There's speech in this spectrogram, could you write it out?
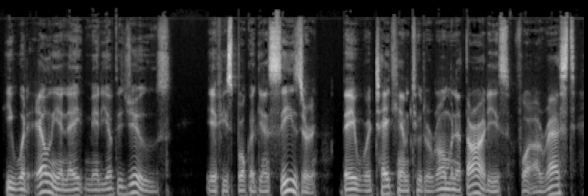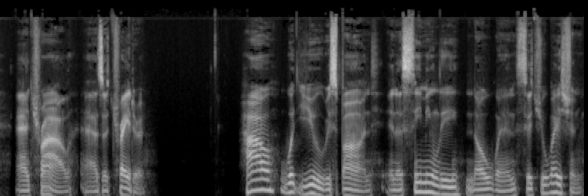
he would alienate many of the Jews. If he spoke against Caesar, they would take him to the Roman authorities for arrest and trial as a traitor. How would you respond in a seemingly no win situation?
